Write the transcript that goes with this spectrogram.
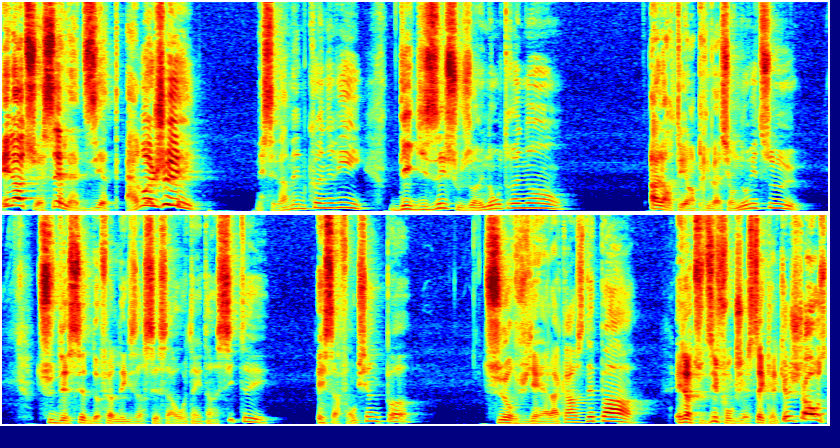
Et là, tu essaies la diète à Roger. Mais c'est la même connerie, déguisée sous un autre nom. Alors, tu es en privation de nourriture tu décides de faire de l'exercice à haute intensité et ça ne fonctionne pas. Tu reviens à la case départ. Et là, tu dis, il faut que j'essaie quelque chose.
